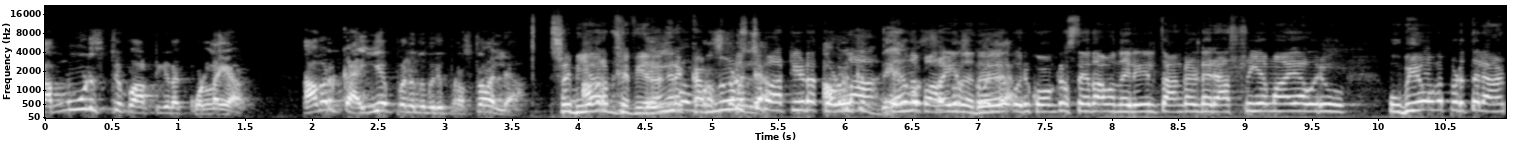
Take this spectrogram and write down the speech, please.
കമ്മ്യൂണിസ്റ്റ് പാർട്ടിയുടെ കൊള്ളയാണ്. അവർക്ക് അയ്യപ്പൻ എന്നും ഒരു പ്രശ്നമല്ല. ശ്രീ ബി ആർ ഷഫീർ അങ്ങനെ കമ്മ്യൂണിസ്റ്റ് പാർട്ടിയുടെ കൊള്ള എന്ന് പറയുന്നത് ഒരു കോൺഗ്രസ് നേതാവ് നിലയിൽ താങ്കളുടെ രാഷ്ട്രീയമായ ഒരു ഉപയോഗപ്പെടുത്തലാണ്.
